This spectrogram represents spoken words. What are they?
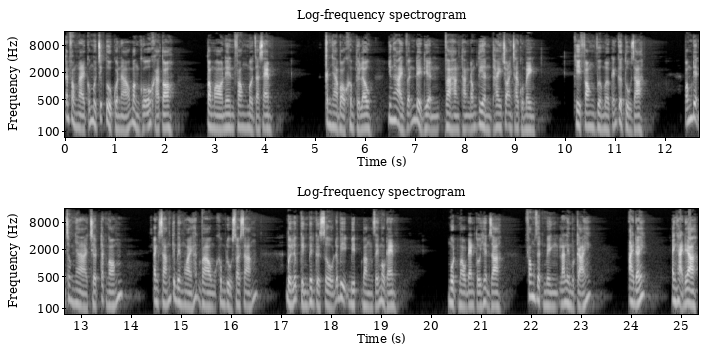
Căn phòng này có một chiếc tủ quần áo bằng gỗ khá to. Tò mò nên Phong mở ra xem. Căn nhà bỏ không từ lâu, nhưng Hải vẫn để điện và hàng tháng đóng tiền thay cho anh trai của mình. Khi Phong vừa mở cánh cửa tủ ra, bóng điện trong nhà chợt tắt ngóm. Ánh sáng từ bên ngoài hắt vào không đủ soi sáng, bởi lớp kính bên cửa sổ đã bị bịt bằng giấy màu đen. Một màu đen tối hiện ra, Phong giật mình la lên một cái. Ai đấy? Anh Hải đấy à?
